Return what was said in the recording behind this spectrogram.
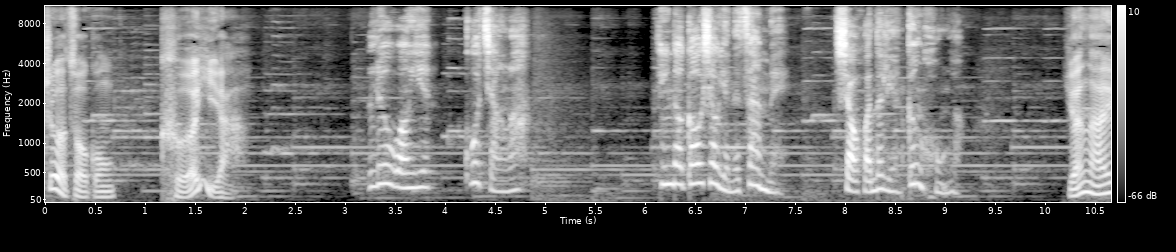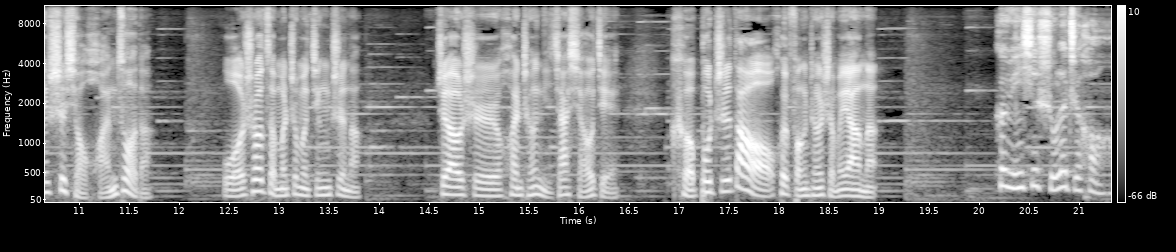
这做工可以呀。六王爷过奖了。听到高笑眼的赞美，小环的脸更红了。原来是小环做的，我说怎么这么精致呢？这要是换成你家小姐，可不知道会缝成什么样呢。和云溪熟了之后，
